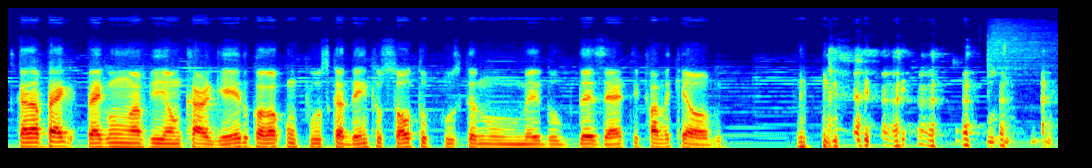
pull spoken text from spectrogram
Os caras pegam pega um avião cargueiro, colocam um Fusca dentro, solta o Fusca no meio do deserto e fala que é óbvio.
